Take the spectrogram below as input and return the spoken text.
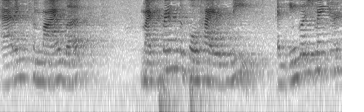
Adding to my luck, my principal hired me, an English major,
